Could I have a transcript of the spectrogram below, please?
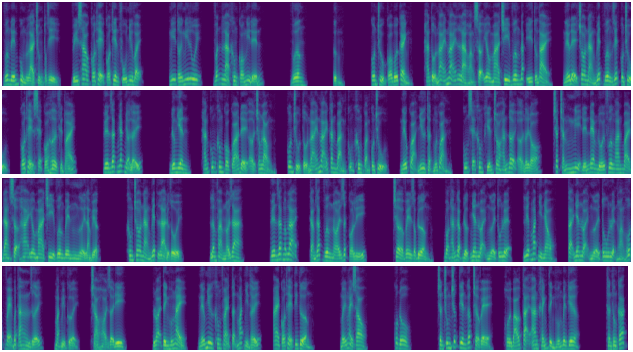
vương đến cùng là chủng tộc gì, vì sao có thể có thiên phú như vậy? Nghĩ tới nghĩ lui, vẫn là không có nghĩ đến. Vương. Ừng côn chủ có bối cảnh, hắn tổn mãi mãi là hoảng sợ yêu ma chi vương đắc ý tướng tài, nếu để cho nàng biết vương giết côn chủ, có thể sẽ có hơi phiền thoái viên giác nhắc nhở lấy. Đương nhiên, hắn cũng không có quá để ở trong lòng, côn chủ tổn mãi mãi căn bản cũng không quản côn chủ, nếu quả như thật muốn quản, cũng sẽ không khiến cho hắn đợi ở nơi đó, chắc chắn nghĩ đến đem đối phương an bài đang sợ hai yêu ma chi vương bên người làm việc. Không cho nàng biết là được rồi. Lâm phàm nói ra. Viên giác ngẫm lại, cảm giác vương nói rất có lý. Trở về dọc đường, bọn hắn gặp được nhân loại người tu luyện, liếc mắt nhìn nhau, tại nhân loại người tu luyện hoảng hốt vẻ bất an dưới, mặt mỉm cười, chào hỏi rời đi. Loại tình huống này, nếu như không phải tận mắt nhìn thấy, ai có thể tin tưởng? Mấy ngày sau, quốc đô, trần trung trước tiên gấp trở về, hồi báo tại an khánh tình huống bên kia. Thần thông các,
